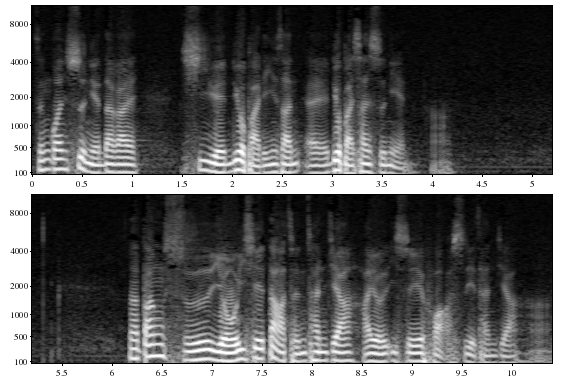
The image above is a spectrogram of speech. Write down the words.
贞观四年大概西元六百零三，呃，六百三十年啊。那当时有一些大臣参加，还有一些法师也参加啊。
